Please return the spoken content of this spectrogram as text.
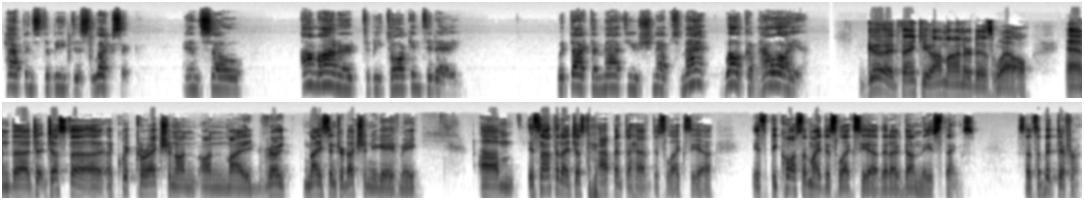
happens to be dyslexic. And so I'm honored to be talking today with Dr. Matthew Schneps. Matt, welcome. How are you? Good, thank you. I'm honored as well. And uh, j- just a, a, quick correction on on my very nice introduction you gave me. Um, it's not that I just happen to have dyslexia; it's because of my dyslexia that I've done these things. So it's a bit different.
